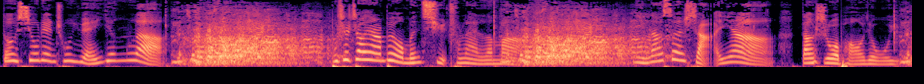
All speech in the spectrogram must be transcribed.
都修炼出元婴了，不是照样被我们取出来了吗？你那算啥呀？”当时我朋友就无语。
